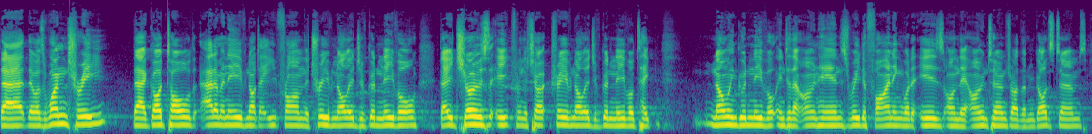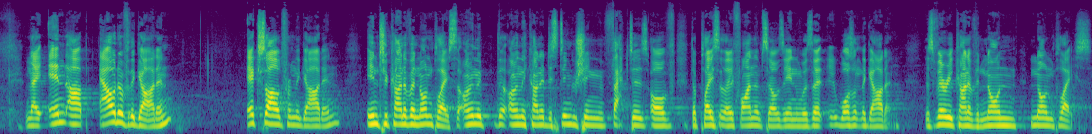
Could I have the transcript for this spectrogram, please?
that there was one tree that God told Adam and Eve not to eat from, the tree of knowledge of good and evil. They chose to eat from the tree of knowledge of good and evil, take knowing good and evil into their own hands, redefining what it is on their own terms rather than God's terms. And they end up out of the garden, exiled from the garden, into kind of a non place. The only, the only kind of distinguishing factors of the place that they find themselves in was that it wasn't the garden, this very kind of non non place.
